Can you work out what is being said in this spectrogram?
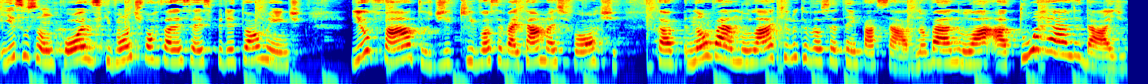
Isso são coisas que vão te fortalecer espiritualmente. E o fato de que você vai estar tá mais forte tá, não vai anular aquilo que você tem passado, não vai anular a tua realidade,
